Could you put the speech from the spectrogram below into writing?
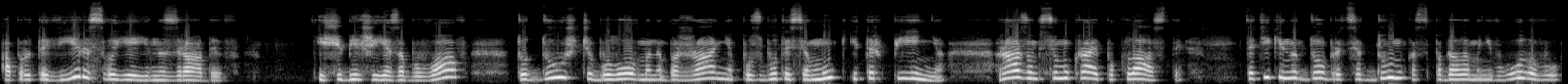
а проте віри своєї не зрадив. І що більше я забував, то дужче було в мене бажання позбутися мук і терпіння, разом всьому край покласти. Та тільки недобре ця думка спадала мені в голову,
